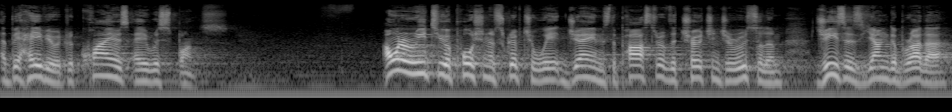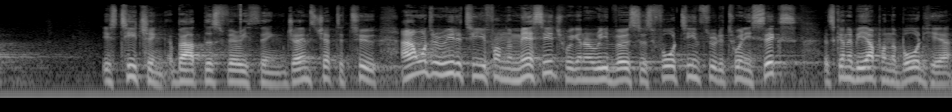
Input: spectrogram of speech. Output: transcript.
a behavior, it requires a response. I want to read to you a portion of scripture where James, the pastor of the church in Jerusalem, Jesus' younger brother, is teaching about this very thing. James chapter 2. And I want to read it to you from the message. We're going to read verses 14 through to 26. It's going to be up on the board here.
